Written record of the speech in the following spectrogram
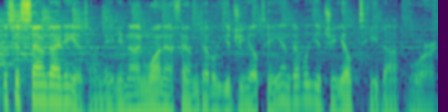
This is Sound Ideas on 89.1 FM WGLT and WGLT.org.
